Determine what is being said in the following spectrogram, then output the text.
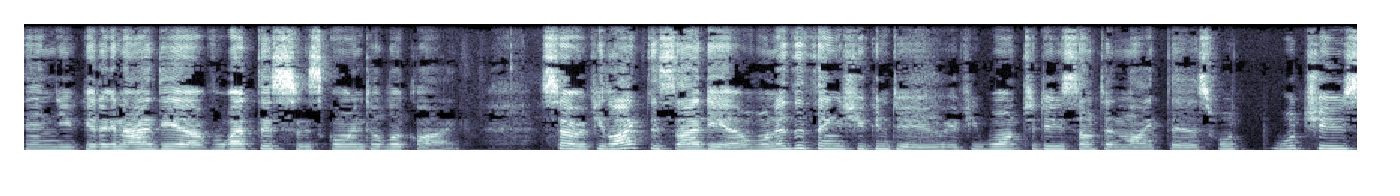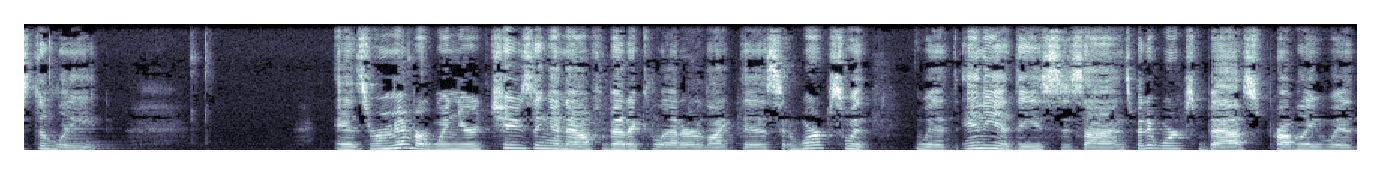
And you get an idea of what this is going to look like. So if you like this idea, one of the things you can do if you want to do something like this, we'll, we'll choose delete. Is remember when you're choosing an alphabetic letter like this, it works with with any of these designs, but it works best probably with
